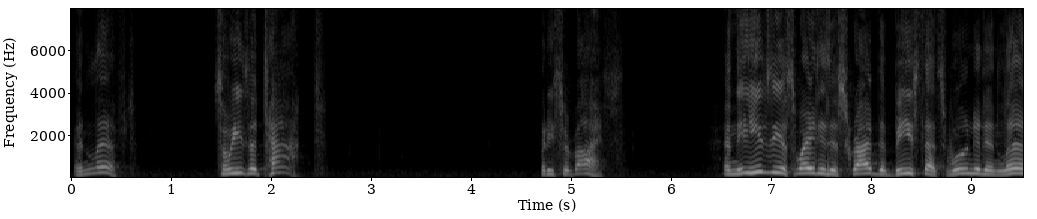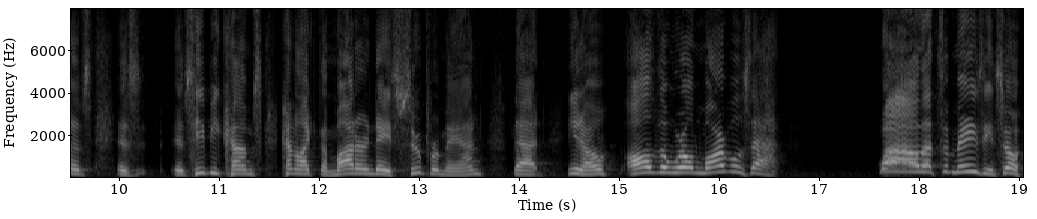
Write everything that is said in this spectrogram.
and lived. So he's attacked. But he survives. And the easiest way to describe the beast that's wounded and lives is, is he becomes kind of like the modern day Superman that, you know, all the world marvels at. Wow, that's amazing. So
